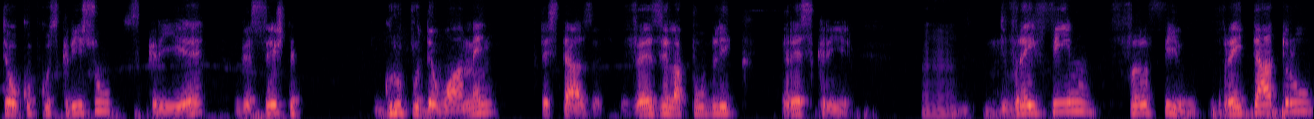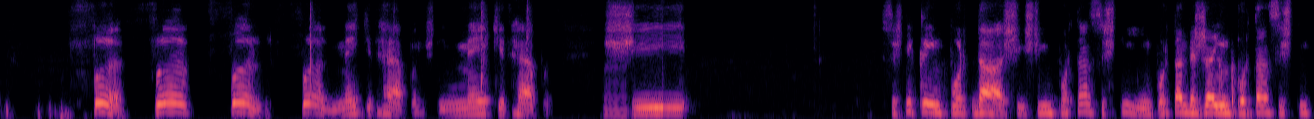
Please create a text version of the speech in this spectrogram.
te ocupi cu scrisul, scrie, găsește grupul de oameni, testează. Vezi la public, rescrie. Mhm. Vrei film? Fă film. Vrei teatru? Fă, fă, fă fă make it happen, știi? Make it happen. Mm. Și să știi că import, da, și, și important să știi, important, deja e important să știi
